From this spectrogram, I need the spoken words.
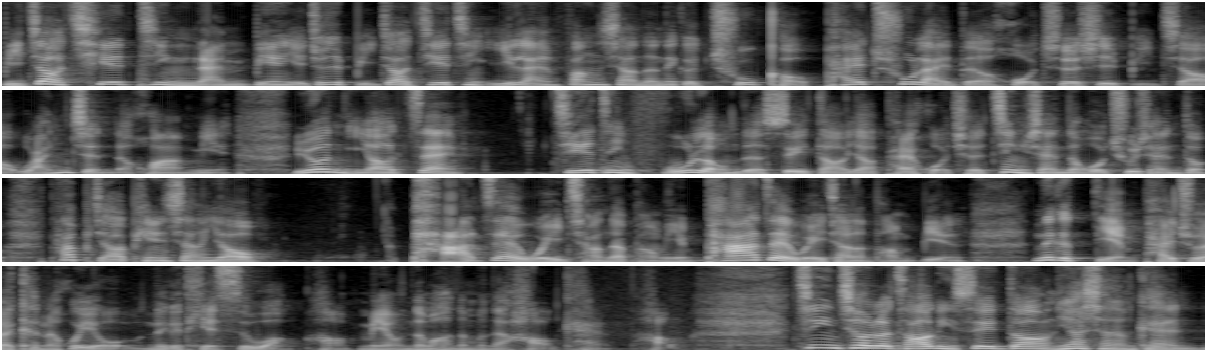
比较接近南边，也就是比较接近宜兰方向的那个出口拍出来的火车是比较完整的画面。如果你要在接近芙蓉的隧道要拍火车进山洞或出山洞，它比较偏向要。爬在围墙的旁边，趴在围墙的旁边，那个点拍出来可能会有那个铁丝网，好，没有那么那么的好看。好，进去了草岭隧道，你要想想看，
